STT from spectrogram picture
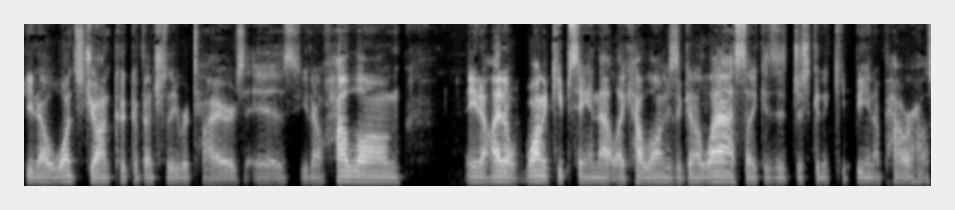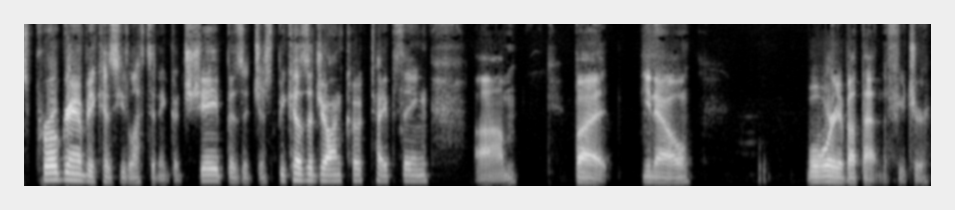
you know, once John Cook eventually retires is, you know, how long you know, I don't want to keep saying that. Like, how long is it going to last? Like, is it just going to keep being a powerhouse program because he left it in good shape? Is it just because of John Cook type thing? Um, but you know, we'll worry about that in the future.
